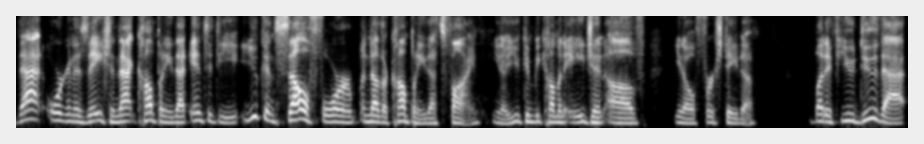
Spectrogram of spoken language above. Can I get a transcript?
that organization, that company, that entity, you can sell for another company. That's fine. You know, you can become an agent of, you know, First Data. But if you do that,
